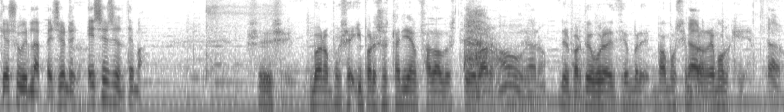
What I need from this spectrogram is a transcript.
que es subir las pensiones. Ese es el tema. Sí, sí. Bueno, pues y por eso estaría enfadado este barco del Partido Popular. Dice, hombre, vamos siempre Claro. a remolque. Claro.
